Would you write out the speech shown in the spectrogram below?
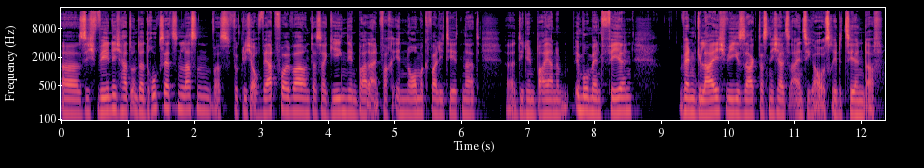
äh, sich wenig hat unter Druck setzen lassen, was wirklich auch wertvoll war und dass er gegen den Ball einfach enorme Qualitäten hat, äh, die den Bayern im Moment fehlen wenngleich, wie gesagt, das nicht als einzige Ausrede zählen darf.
